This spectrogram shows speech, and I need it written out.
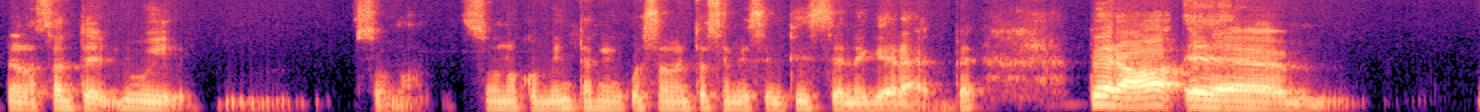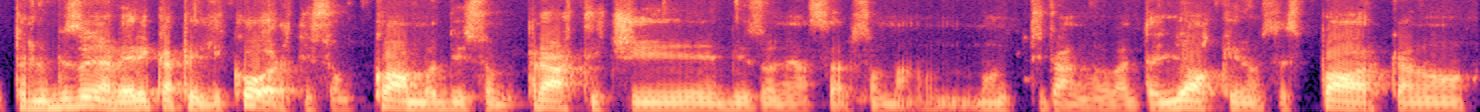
nonostante lui, insomma, sono convinta che in questo momento se mi sentisse negherebbe, però eh, per lui bisogna avere i capelli corti, sono comodi, sono pratici, bisogna, insomma, non, non, ti vanno davanti agli occhi, non si sporcano.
